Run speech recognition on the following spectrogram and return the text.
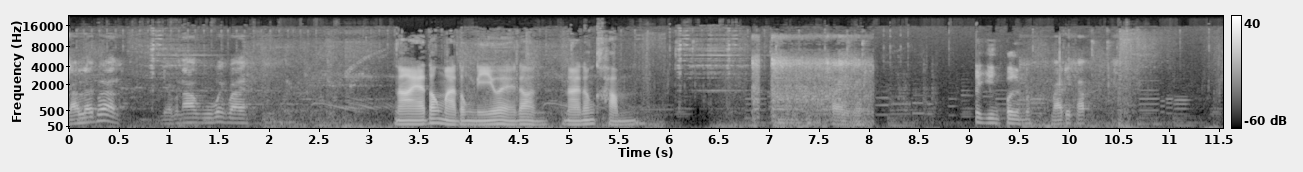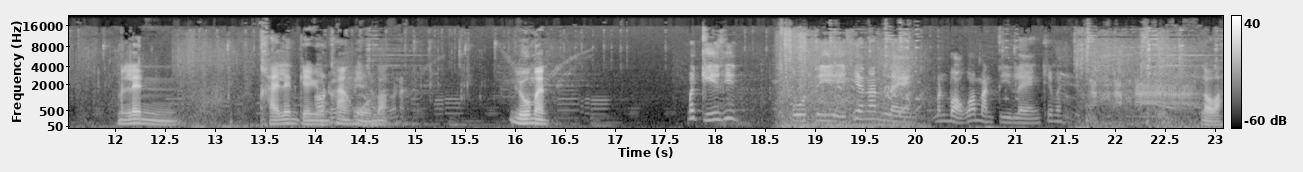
ดันเลยเพื่อน เดี๋ยวมันเอากูไม่ไป นายต้องมาตรงนี้เว้ยดอน นายต้องค้ใช่เลย จะยิงปืนปะ มาดิครับำมันเล่น ใครเล่นเกมอยู่ข้างๆหูมันปะเอรู้มัน เมื่อกี้ที่กูตีไอ้เหี้ยนั่นแรง มันบอกว่ามันตีแรงใช่ไหมเหรอวะ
